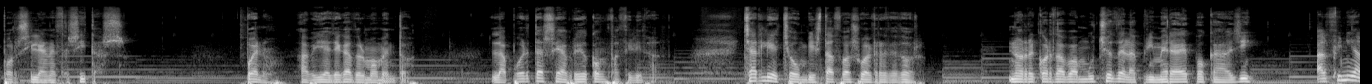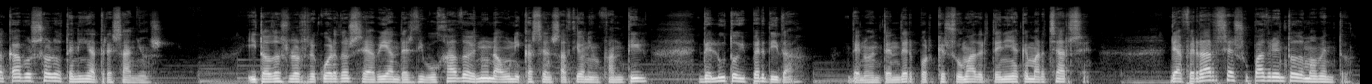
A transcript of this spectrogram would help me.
Por si la necesitas. Bueno, había llegado el momento. La puerta se abrió con facilidad. Charlie echó un vistazo a su alrededor. No recordaba mucho de la primera época allí. Al fin y al cabo solo tenía tres años y todos los recuerdos se habían desdibujado en una única sensación infantil de luto y pérdida, de no entender por qué su madre tenía que marcharse, de aferrarse a su padre en todo momento,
